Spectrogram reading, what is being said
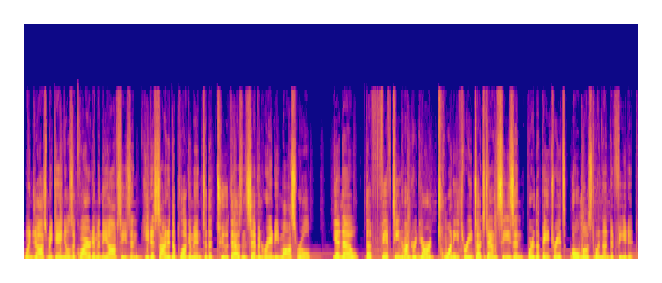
When Josh McDaniels acquired him in the offseason, he decided to plug him into the 2007 Randy Moss role. You know, the 1500 yard, 23 touchdown season where the Patriots almost went undefeated.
